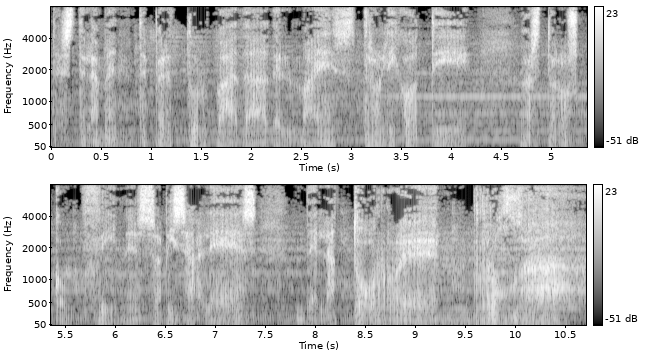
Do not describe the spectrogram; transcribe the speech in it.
desde la mente perturbada del maestro Ligotti hasta los confines abisales de la Torre Roja.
